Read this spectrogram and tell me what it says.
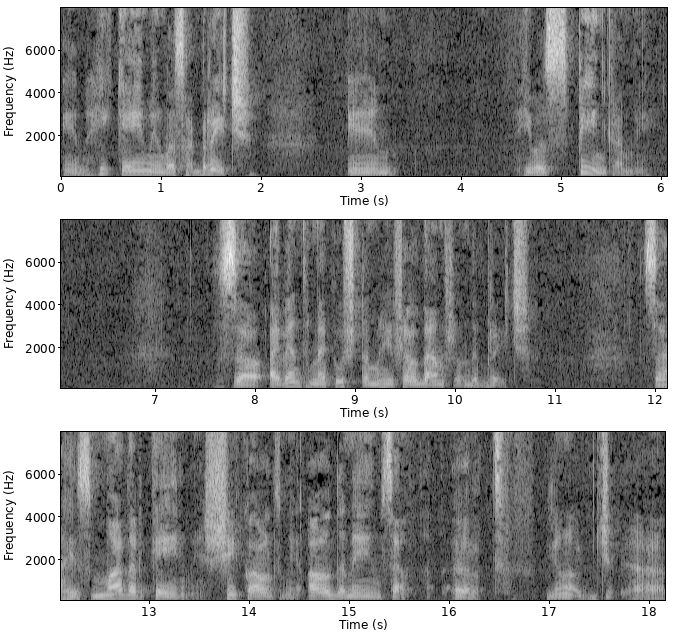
And he came and was a bridge. And he was peeing on me. So I went and I pushed him. He fell down from the bridge. So his mother came. She called me all the names on earth. You know, uh.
